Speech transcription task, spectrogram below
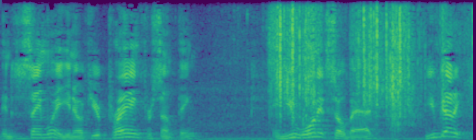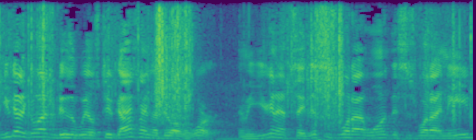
and it's the same way, you know, if you're praying for something, and you want it so bad, you've got to you've got to go out and do the wheels too. God's not going to do all the work. I mean, you're going to have to say, "This is what I want. This is what I need,"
